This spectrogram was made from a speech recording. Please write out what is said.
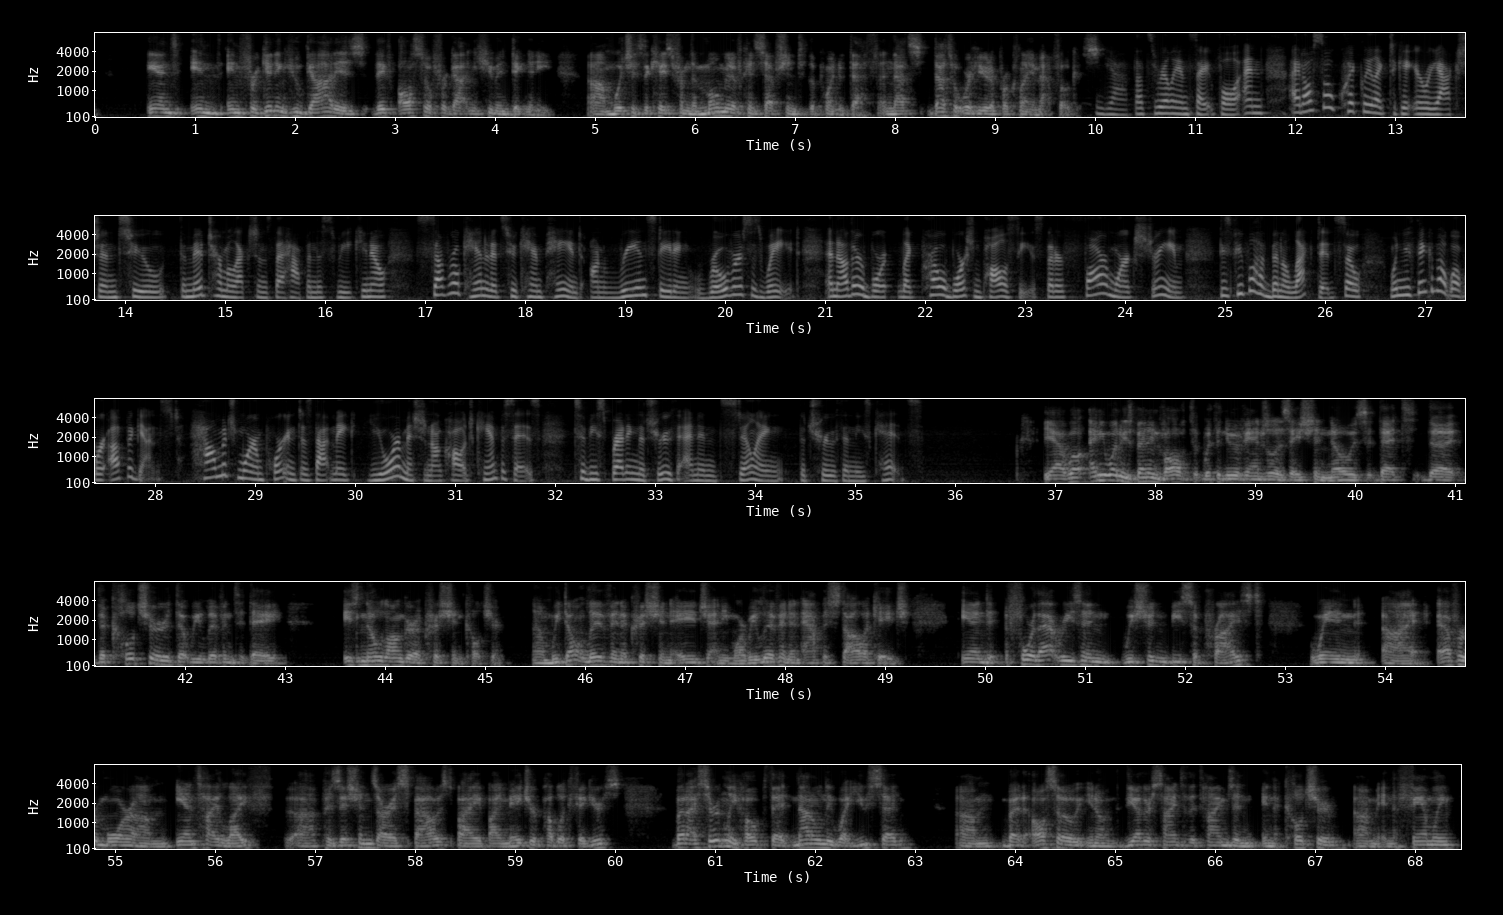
and in in forgetting who God is, they've also forgotten human dignity, um, which is the case from the moment of conception to the point of death. And that's that's what we're here to proclaim at Focus. Yeah, that's really insightful. And I'd also quickly like to get your reaction to the midterm elections that happened this week. You know, several candidates who campaigned on reinstating Roe versus Wade and other abor- like pro-abortion policies that are far more extreme these people have been elected. So when you think about what we're up against, how much more important does that make your mission on college campuses to be spreading the truth and instilling the truth in these kids? Yeah, well, anyone who's been involved with the new evangelization knows that the the culture that we live in today is no longer a Christian culture. Um, we don't live in a Christian age anymore. We live in an apostolic age. And for that reason, we shouldn't be surprised when uh, ever more um, anti-life uh, positions are espoused by by major public figures. But I certainly hope that not only what you said, um, but also you know the other signs of the times in in the culture, um, in the family,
